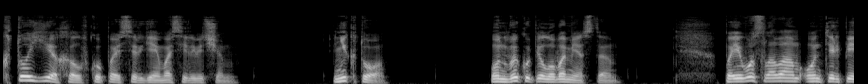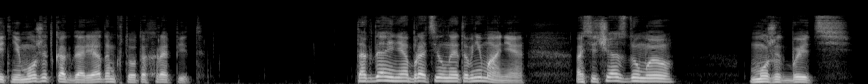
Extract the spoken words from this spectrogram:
Кто ехал в купе с Сергеем Васильевичем? Никто. Он выкупил оба места. По его словам, он терпеть не может, когда рядом кто-то храпит. Тогда я не обратил на это внимания, а сейчас думаю, может быть,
